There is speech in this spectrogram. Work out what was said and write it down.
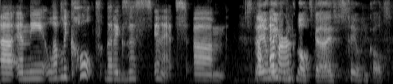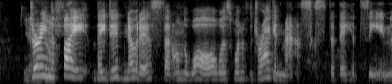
uh, and the lovely cult that exists in it um, Stay away from cults, guys. Stay away from cults. Yeah, During the don't- fight, they did notice that on the wall was one of the dragon masks that they had seen,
